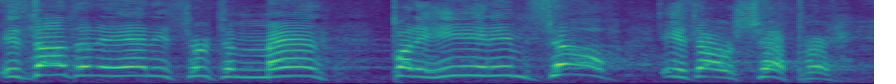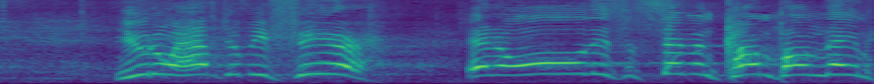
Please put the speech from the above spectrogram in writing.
It's not that any certain man, but he in himself is our shepherd. You don't have to be fear. And all this seven compound name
